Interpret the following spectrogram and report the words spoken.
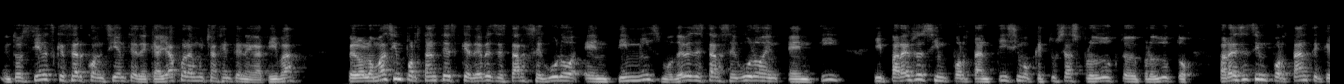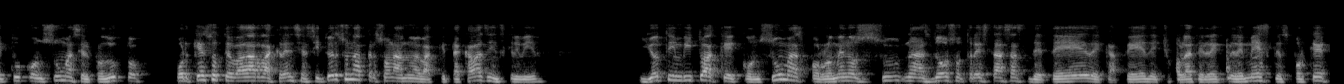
Entonces tienes que ser consciente de que allá afuera hay mucha gente negativa pero lo más importante es que debes de estar seguro en ti mismo, debes de estar seguro en, en ti. Y para eso es importantísimo que tú seas producto de producto. Para eso es importante que tú consumas el producto, porque eso te va a dar la creencia. Si tú eres una persona nueva que te acabas de inscribir, yo te invito a que consumas por lo menos unas dos o tres tazas de té, de café, de chocolate, le, mezcles. ¿Por qué?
